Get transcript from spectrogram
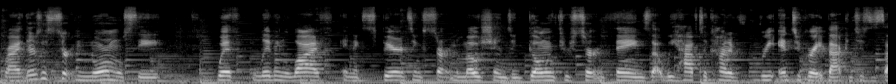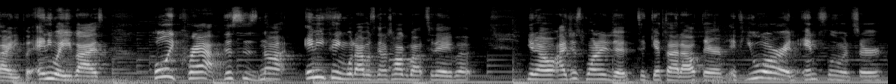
right there's a certain normalcy with living life and experiencing certain emotions and going through certain things that we have to kind of reintegrate back into society. But anyway you guys holy crap this is not anything what i was going to talk about today but you know i just wanted to, to get that out there. If you are an influencer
